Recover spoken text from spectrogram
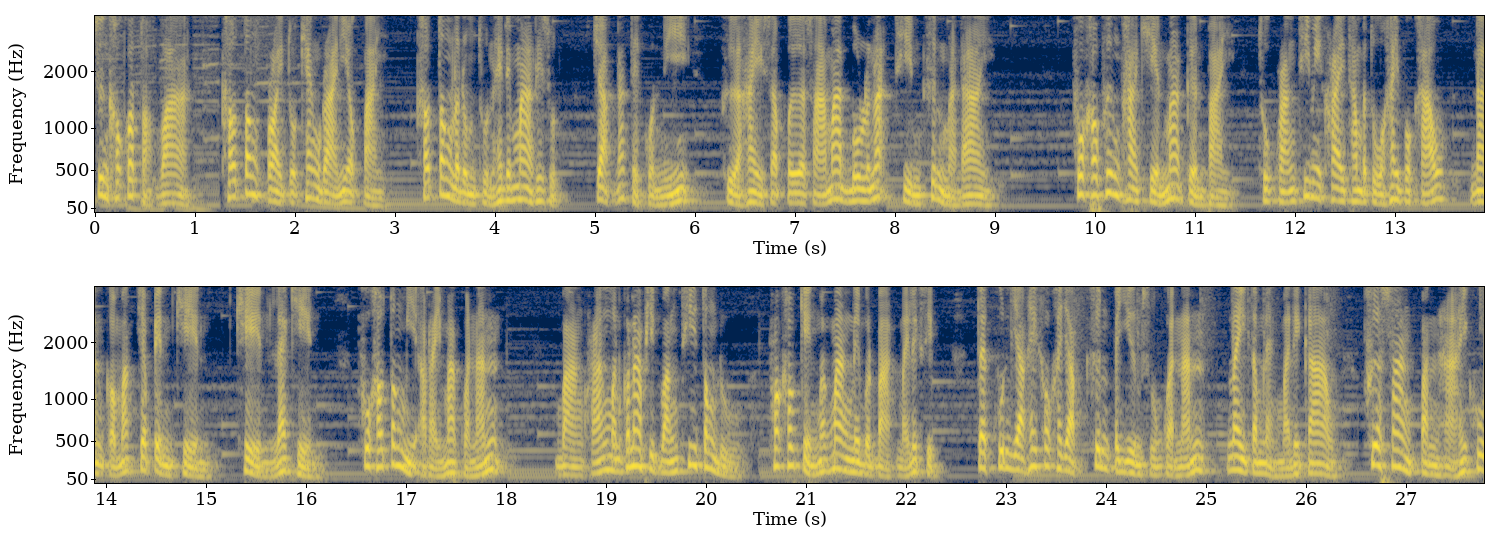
ซึ่งเขาก็ตอบว่าเขาต้องปล่อยตัวแข้งรายนี้ออกไป เขาต้องระดมทุนให้ได้มากที่สุด จากนักเตะคนนี้เพื่อให้สเปอร์สามารถบูรณะทีมขึ้นมาได้ พวกเขาพึ่งพาเคนมากเกินไป ทุกครั้งที่มีใครทำประตูให้พวกเขา นั่นก็มักจะเป็นเคน เคนและเคน พวกเขาต้องมีอะไรมากกว่านั้น บางครั้งมันก็น่าผิดหวังที่ต้องดู เพราะเขาเก่งมากๆในบทบาทหมายเลขสิบแต่คุณอยากให้เขาขยับขึ้นไปยืนสูงกว่านั้น ในตำแหน่งหมายเลขเก้าเพื่อสร้างปัญหาให้คู่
